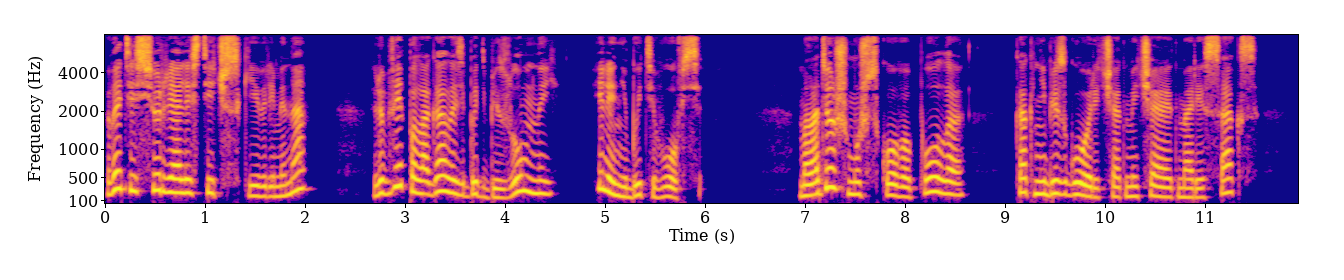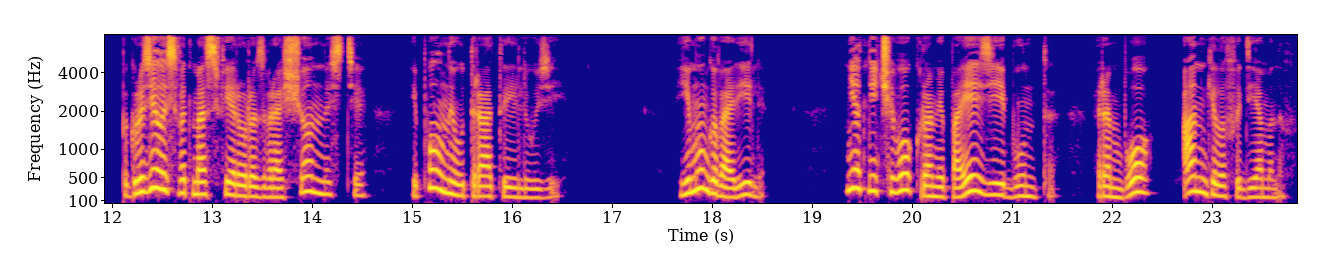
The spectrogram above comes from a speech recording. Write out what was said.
В эти сюрреалистические времена любви полагалось быть безумной или не быть вовсе. Молодежь мужского пола, как не без горечи отмечает Мари Сакс, погрузилась в атмосферу развращенности и полной утраты иллюзий. Ему говорили, нет ничего, кроме поэзии и бунта, Рэмбо, ангелов и демонов.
